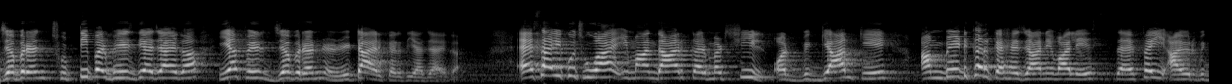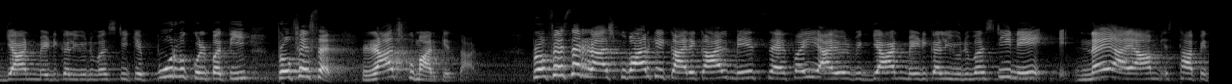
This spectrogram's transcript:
जबरन छुट्टी पर भेज दिया जाएगा या फिर जबरन रिटायर कर दिया जाएगा। ऐसा ही कुछ हुआ ईमानदार, कर्मठशील और विज्ञान के अंबेडकर कहे जाने वाले सैफई आयुर्विज्ञान मेडिकल यूनिवर्सिटी के पूर्व कुलपति प्रोफेसर राजकुमार के साथ। प्रोफेसर राजकुमार के कार्यकाल में सैफई आयुर्विज्ञान मेडिकल यूनिवर्सिटी ने नए आयाम स्थापित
